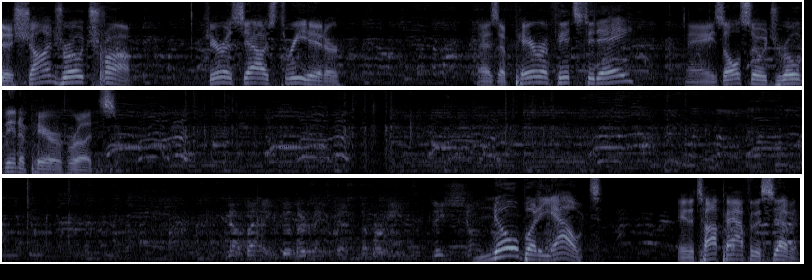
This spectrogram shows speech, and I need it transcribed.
Deshandro Tromp, Curaçao's three hitter, has a pair of hits today, and he's also drove in a pair of runs. Nobody out in the top half of the seventh.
